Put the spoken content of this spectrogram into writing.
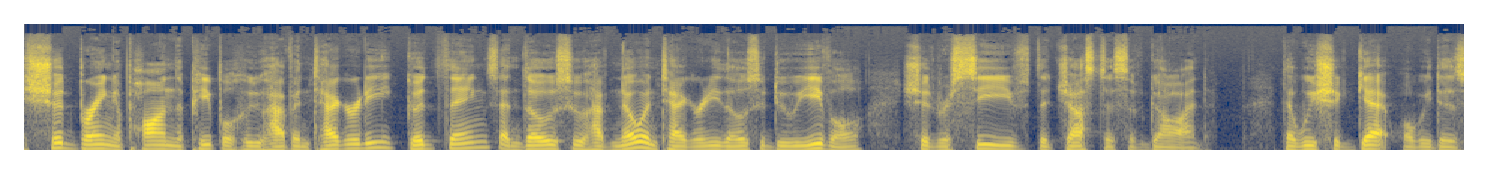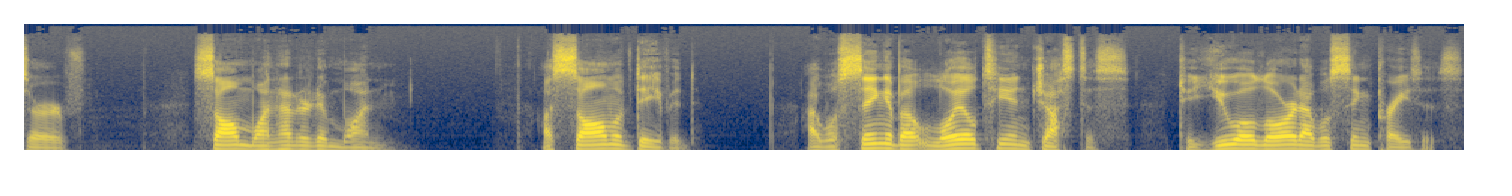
should bring upon the people who have integrity good things, and those who have no integrity, those who do evil, should receive the justice of God, that we should get what we deserve. Psalm 101, a psalm of David. I will sing about loyalty and justice. To you, O Lord, I will sing praises.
